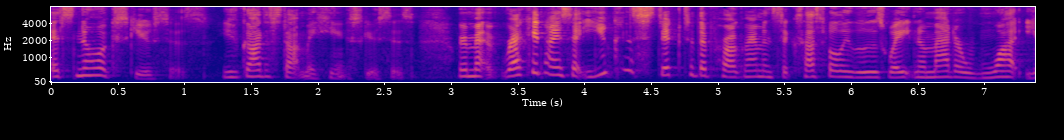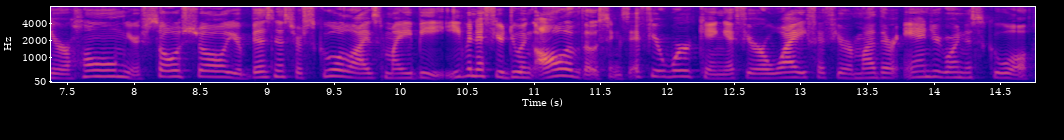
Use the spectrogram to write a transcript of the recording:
it's no excuses. You've got to stop making excuses. Rem- recognize that you can stick to the program and successfully lose weight no matter what your home, your social, your business, or school lives might be. Even if you're doing all of those things, if you're working, if you're a wife, if you're a mother, and you're going to school,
